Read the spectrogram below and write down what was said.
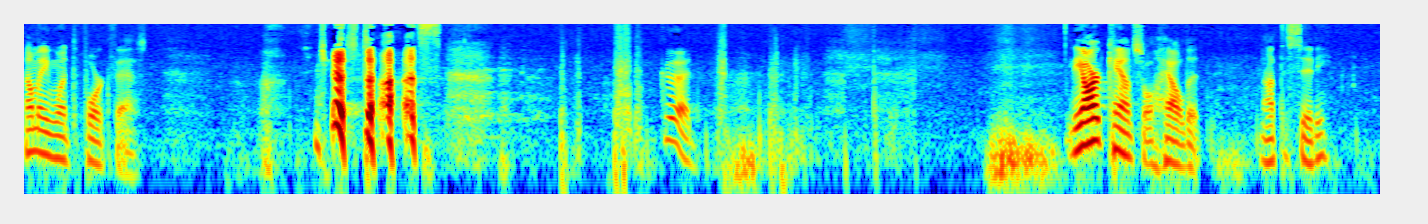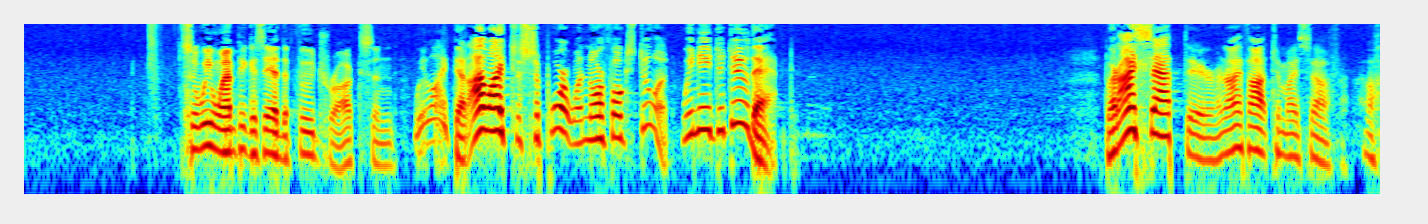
How many want the Fork Fest? Just us. Good. The Art Council held it, not the city. So we went because they had the food trucks, and we like that. I like to support what Norfolk's doing. We need to do that. But I sat there and I thought to myself, oh,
